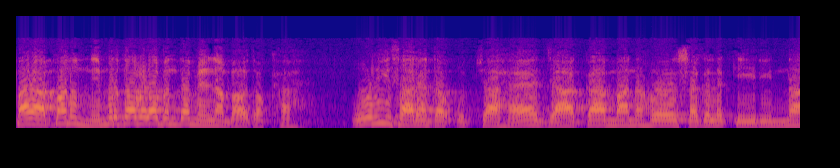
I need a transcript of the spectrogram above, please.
ਪਰ ਆਪਾਂ ਨੂੰ ਨਿਮਰਤਾ ਵਾਲਾ ਬੰਦਾ ਮਿਲਣਾ ਬਹੁਤ ਔਖਾ ਹੈ। ਉਹੀ ਸਾਰਿਆਂ ਤੋਂ ਉੱਚਾ ਹੈ, ਜਾ ਕਾ ਮਨ ਹੋਏ ਸਗਲ ਕੀ ਰੀਨਾ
